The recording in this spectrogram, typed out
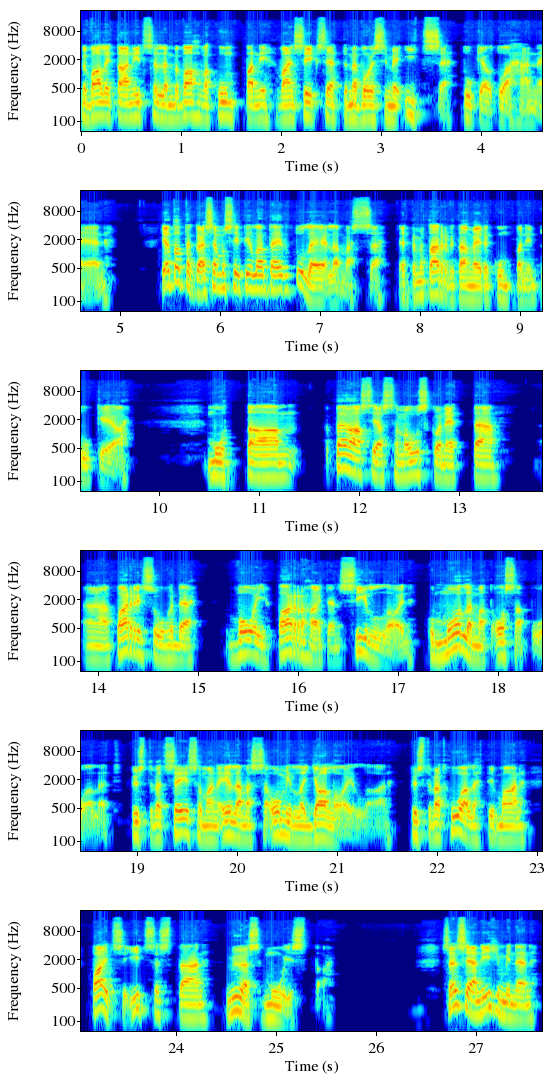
Me valitaan itsellemme vahva kumppani vain siksi, että me voisimme itse tukeutua häneen. Ja totta kai sellaisia tilanteita tulee elämässä, että me tarvitaan meidän kumppanin tukea. Mutta pääasiassa mä uskon, että parisuhde voi parhaiten silloin, kun molemmat osapuolet pystyvät seisomaan elämässä omilla jaloillaan, pystyvät huolehtimaan paitsi itsestään, myös muista. Sen sijaan ihminen,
